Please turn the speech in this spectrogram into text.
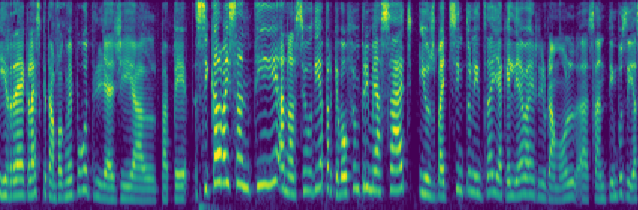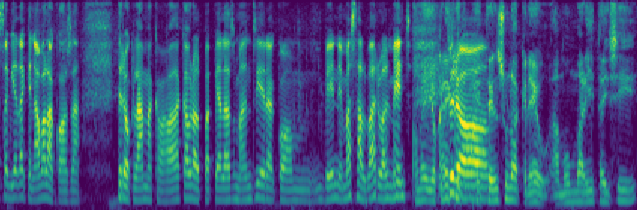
I res, clar, és que tampoc m'he pogut llegir el paper. Sí que el vaig sentir en el seu dia perquè vau fer un primer assaig i us vaig sintonitzar i aquell dia vaig riure molt eh, sentint-vos i ja sabia de què anava la cosa. Però clar, m'acabava de caure el paper a les mans i era com, bé, anem a salvar-ho almenys. Home, jo crec Però... que, que tens una creu amb un marit així,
